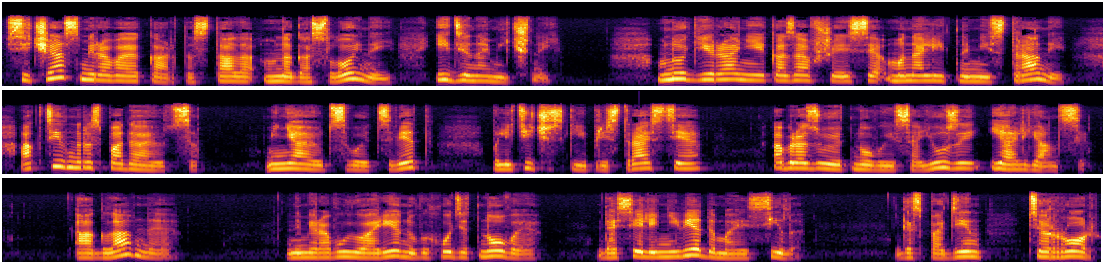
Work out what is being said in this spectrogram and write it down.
Сейчас мировая карта стала многослойной и динамичной многие ранее казавшиеся монолитными страны активно распадаются, меняют свой цвет, политические пристрастия, образуют новые союзы и альянсы. А главное, на мировую арену выходит новая, доселе неведомая сила – господин террор.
